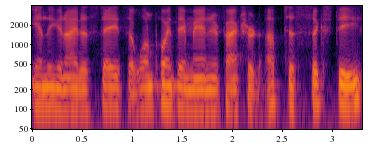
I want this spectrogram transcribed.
in the United States. At one point, they manufactured up to 60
